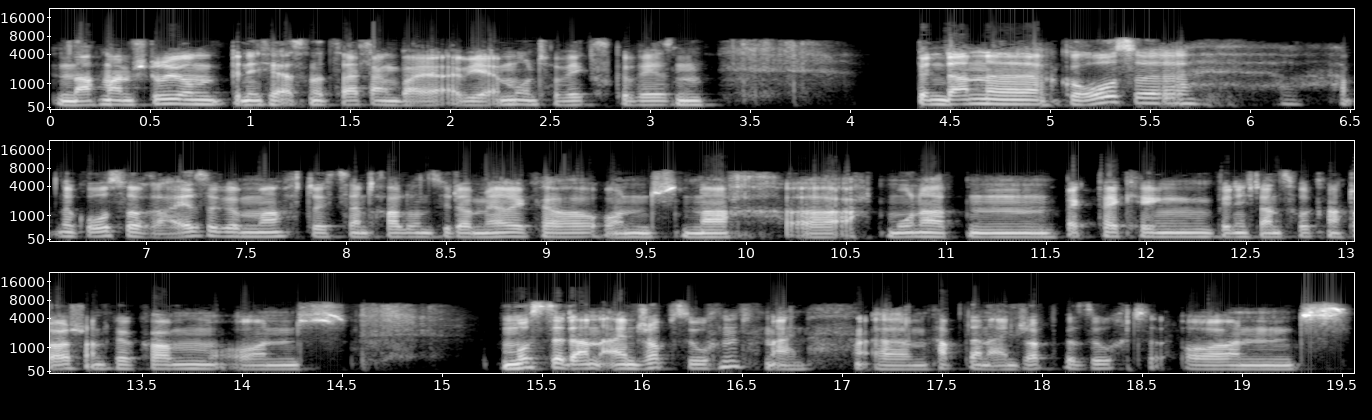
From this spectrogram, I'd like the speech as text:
nach meinem Studium bin ich erst eine Zeit lang bei IBM unterwegs gewesen. Bin dann eine große, habe eine große Reise gemacht durch Zentral- und Südamerika und nach äh, acht Monaten Backpacking bin ich dann zurück nach Deutschland gekommen und musste dann einen Job suchen. Nein, ähm, habe dann einen Job gesucht und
